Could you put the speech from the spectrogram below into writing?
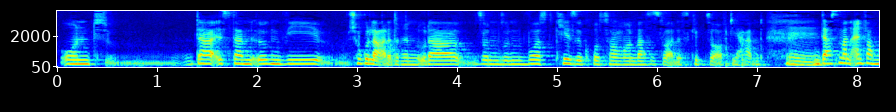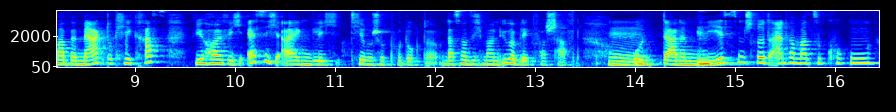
Und da ist dann irgendwie Schokolade drin oder so ein, so ein Wurst-Käse-Croissant und was es so alles gibt, so auf die Hand. Mhm. Dass man einfach mal bemerkt, okay, krass, wie häufig esse ich eigentlich tierische Produkte? Dass man sich mal einen Überblick verschafft. Mhm. Und dann im nächsten Schritt einfach mal zu gucken,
